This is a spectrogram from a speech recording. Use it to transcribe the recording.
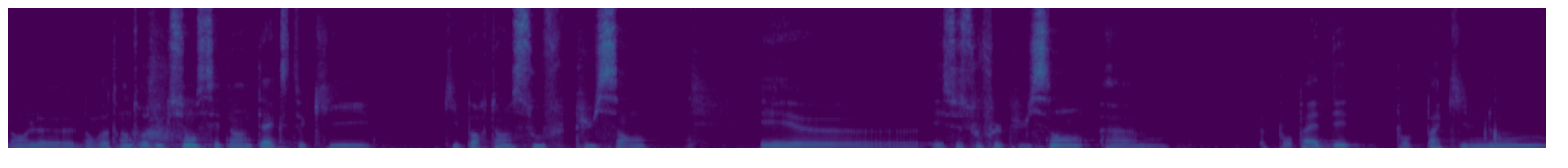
dans, le, dans votre introduction, c'est un texte qui, qui porte un souffle puissant. Et, et ce souffle puissant, pour pas être pour pas qu'il nous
